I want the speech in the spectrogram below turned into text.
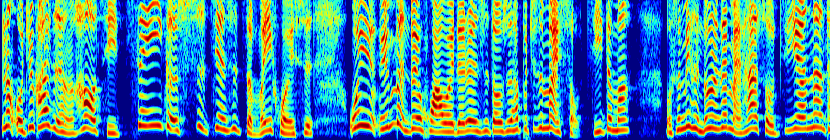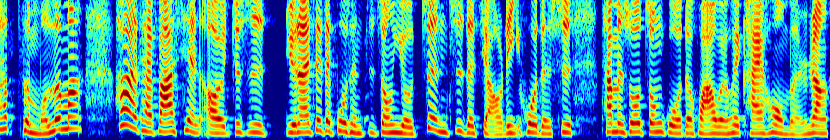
那我就开始很好奇这一个事件是怎么一回事。我原原本对华为的认识都是，它不就是卖手机的吗？我身边很多人在买他的手机啊，那他怎么了吗？后来才发现，哦，就是原来在这过程之中有政治的角力，或者是他们说中国的华为会开后门，让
